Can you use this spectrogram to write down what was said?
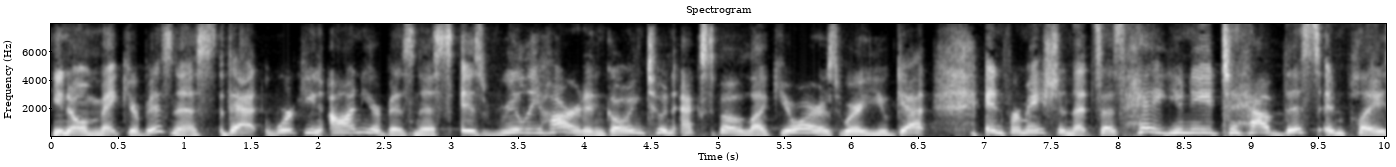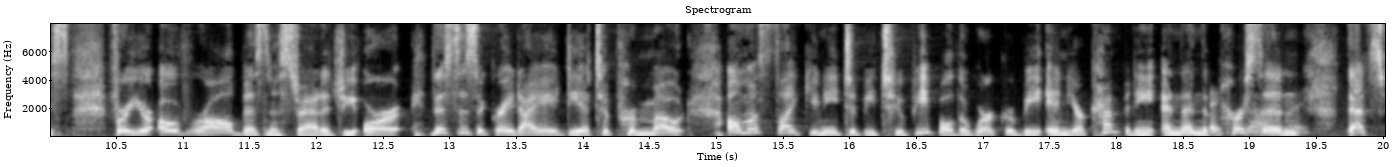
you know, make your business, that working on your business is really hard. And going to an expo like yours, where you get information that says, hey, you need to have this in place for your overall business strategy, or this is a great idea to promote, almost like you need to be two people, the worker be in your company, and then the person that's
